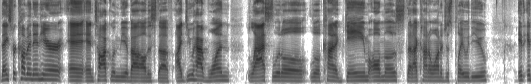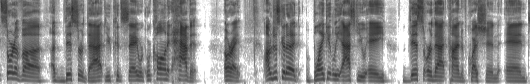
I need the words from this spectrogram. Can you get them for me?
thanks for coming in here and, and talking with me about all this stuff. I do have one last little little kind of game almost that I kind of want to just play with you. It, it's sort of a, a this or that, you could say. We're, we're calling it Have It. All right. I'm just going to blanketly ask you a this or that kind of question. And,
